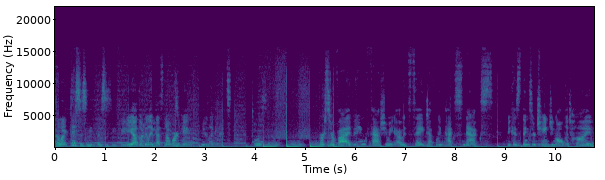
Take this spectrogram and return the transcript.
They're like this isn't this isn't for you. yeah they'll be like that's not working and you're like it's Awesome. for surviving fashion week i would say definitely pack snacks because things are changing all the time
